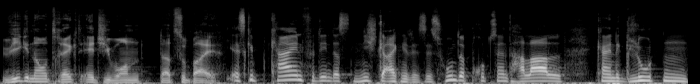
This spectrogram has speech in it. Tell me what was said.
wie genau trägt AG1 dazu bei? Es gibt keinen, für den das nicht geeignet ist. Es ist 100% halal, keine Gluten,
